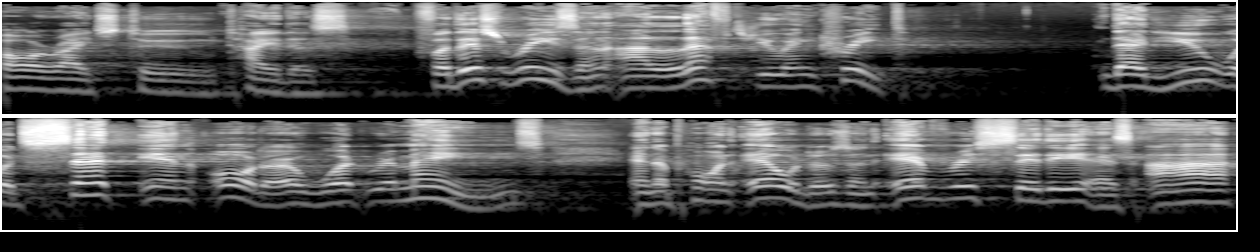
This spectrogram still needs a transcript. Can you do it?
Paul writes to Titus, For this reason I left you in Crete, that you would set in order what remains and appoint elders in every city as I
